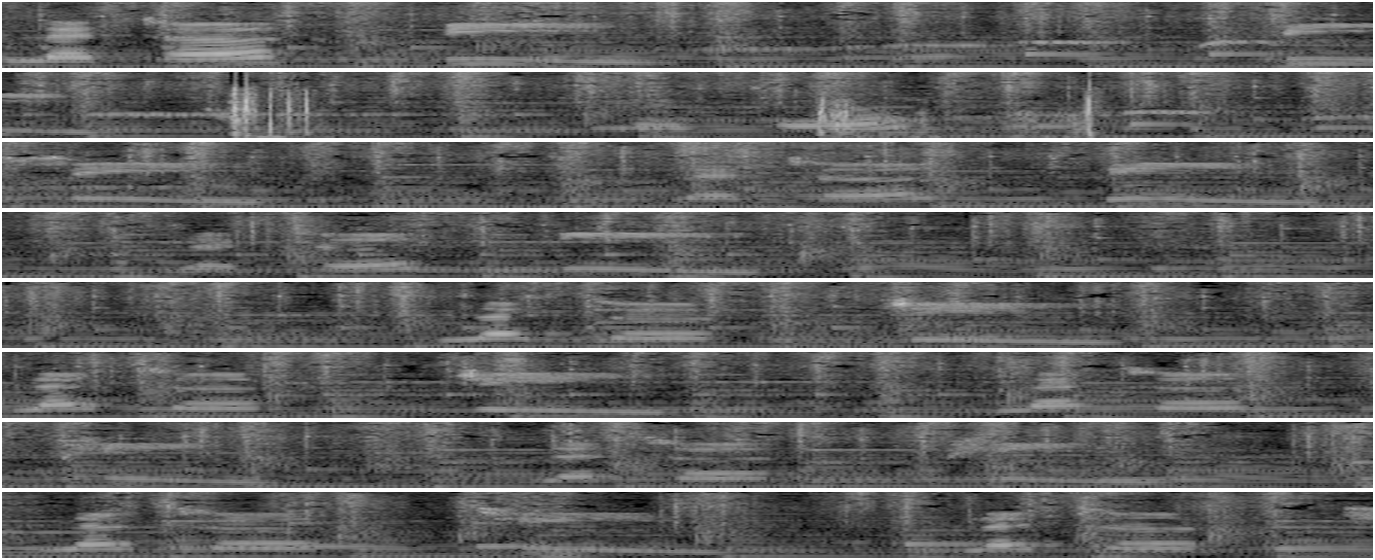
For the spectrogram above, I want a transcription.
Letter B B Letter G Letter G letter P, letter P, letter T, letter T,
